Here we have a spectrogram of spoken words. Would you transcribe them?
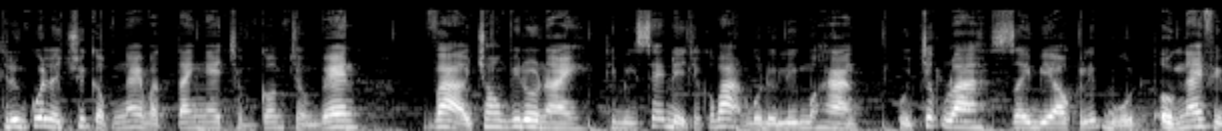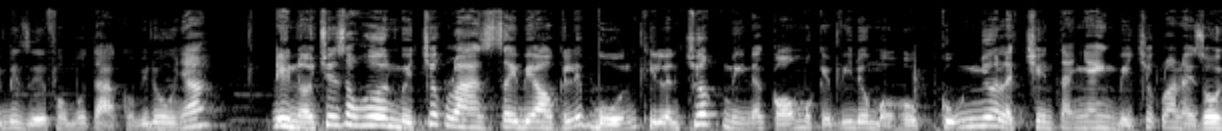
thì đừng quên là truy cập ngay vào tai nghe.com.vn và ở trong video này thì mình sẽ để cho các bạn một đường link mua hàng của chiếc loa JBL Clip 4 ở ngay phía bên dưới phần mô tả của video nhé. Để nói chuyện sâu hơn về chiếc loa JBL Clip 4 thì lần trước mình đã có một cái video mở hộp cũng như là trên tay nhanh về chiếc loa này rồi.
